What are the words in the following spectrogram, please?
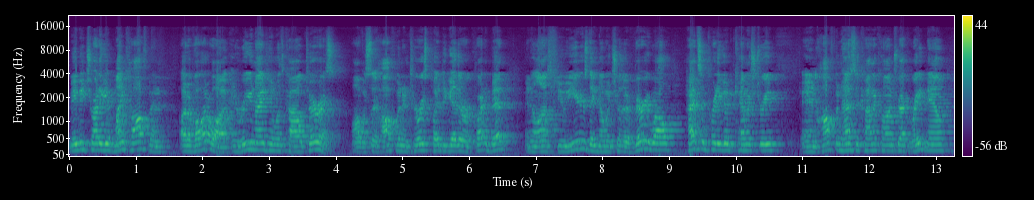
maybe try to get Mike Hoffman out of Ottawa and reunite him with Kyle Turris? Obviously, Hoffman and Turris played together quite a bit in the last few years. They know each other very well, had some pretty good chemistry, and Hoffman has the kind of contract right now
